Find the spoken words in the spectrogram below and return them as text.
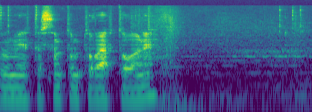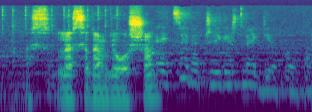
Jó, Rumble miért ezt nem tudom tovább tolni. Ezt leszedem gyorsan. Egy szövetségest akarom.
